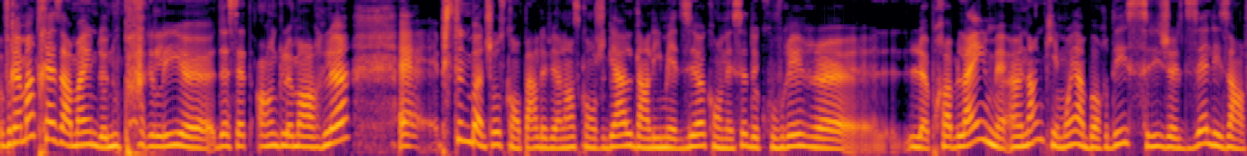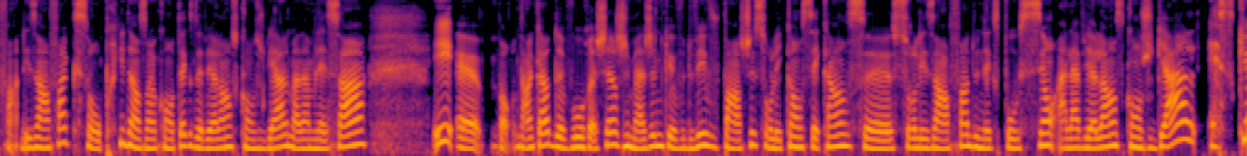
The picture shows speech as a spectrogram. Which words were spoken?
vraiment très à même de nous parler euh, de cet angle mort-là. Puis c'est une bonne chose qu'on parle de violence conjugale dans les médias, qu'on essaie de couvrir le problème. Un angle qui est moins abordé, c'est, je le disais, les enfants. Les enfants qui sont pris dans un contexte de violence conjugale, Madame Lessard. Et euh, bon, dans le cadre de vos recherches, j'imagine que vous devez vous pencher sur les conséquences euh, sur les enfants d'une exposition à la violence conjugale. Est-ce que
